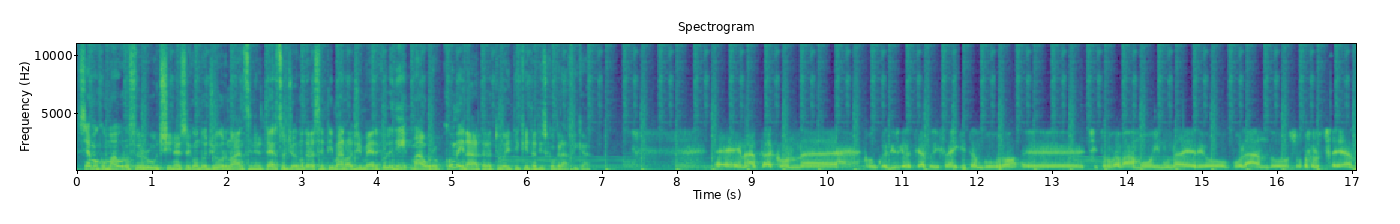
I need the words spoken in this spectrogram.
Siamo con Mauro Ferrucci nel secondo giorno, anzi nel terzo giorno della settimana, oggi mercoledì. Mauro, come è nata la tua etichetta discografica? Eh, è nata con, eh, con quel disgraziato di Frankie Tamburo, eh, ci trovavamo in un aereo volando sopra l'oceano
